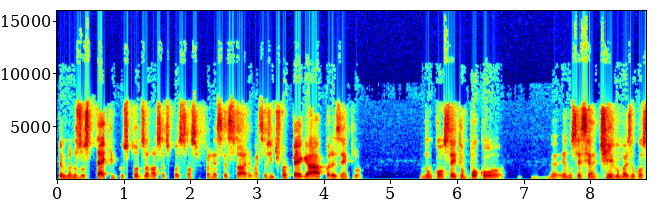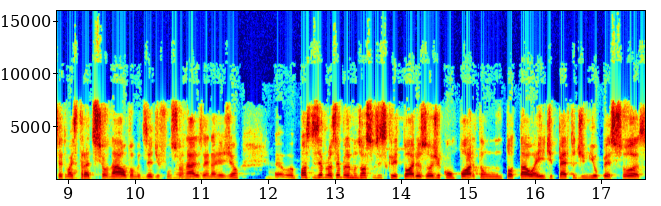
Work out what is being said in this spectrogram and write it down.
pelo menos os técnicos todos à nossa disposição se for necessário. Mas se a gente for pegar, por exemplo, num conceito um pouco eu não sei se é antigo, mas um conceito mais tradicional, vamos dizer, de funcionários aí na região. Eu posso dizer para você, por exemplo, os nossos escritórios hoje comportam um total aí de perto de mil pessoas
